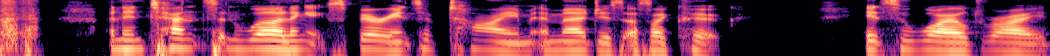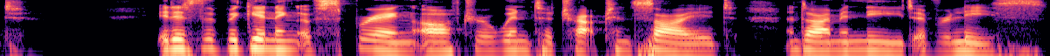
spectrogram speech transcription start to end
An intense and whirling experience of time emerges as I cook. It's a wild ride. It is the beginning of spring after a winter trapped inside, and I'm in need of release.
